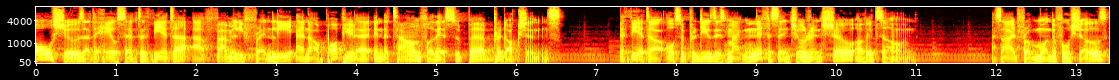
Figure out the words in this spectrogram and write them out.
all shows at the Hale Center Theatre are family friendly and are popular in the town for their superb productions. The theatre also produces magnificent children's show of its own. Aside from wonderful shows,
